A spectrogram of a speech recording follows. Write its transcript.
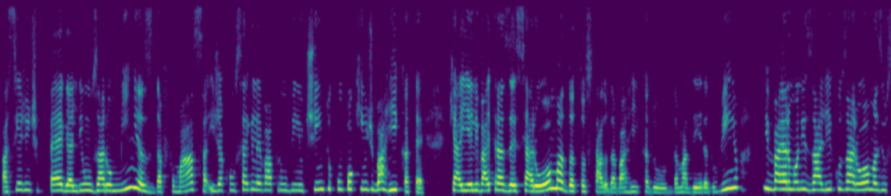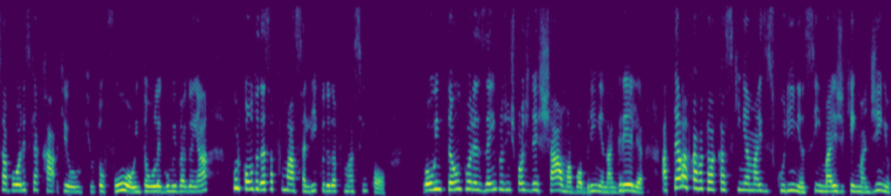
assim a gente pega ali uns arominhas da fumaça e já consegue levar para um vinho tinto com um pouquinho de barrica até, que aí ele vai trazer esse aroma do tostado da barrica do, da madeira do vinho e vai harmonizar ali com os aromas e os sabores que, a, que, o, que o tofu ou então o legume vai ganhar por conta dessa fumaça líquida da fumaça em pó. Ou então, por exemplo, a gente pode deixar uma abobrinha na grelha até ela ficar com aquela casquinha mais escurinha, assim, mais de queimadinho.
